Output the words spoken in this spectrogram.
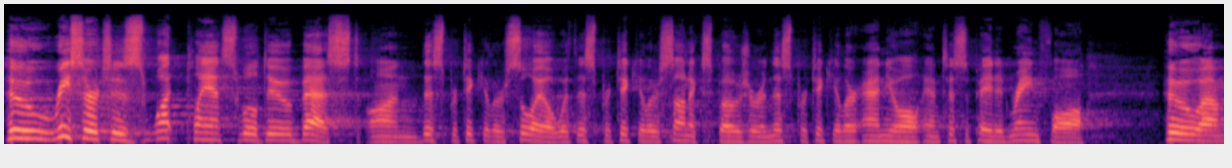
who researches what plants will do best on this particular soil with this particular sun exposure and this particular annual anticipated rainfall, who um,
